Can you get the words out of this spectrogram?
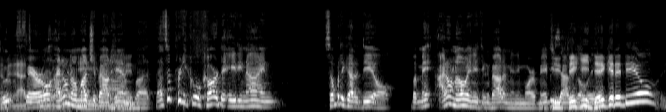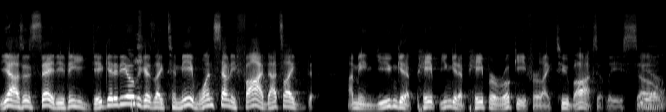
I mean, Luke that's Farrell. I don't know much about him, but that's a pretty cool card to 89. Somebody got a deal, but may, I don't know anything about him anymore. Maybe do he's you out think of the he league. did get a deal? Yeah, I was gonna say, do you think he did get a deal? Because like to me, one seventy five. That's like, I mean, you can get a paper, you can get a paper rookie for like two bucks at least. So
